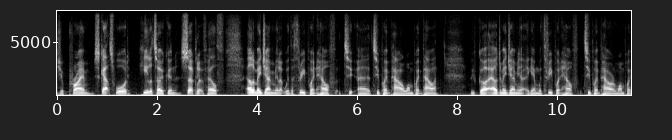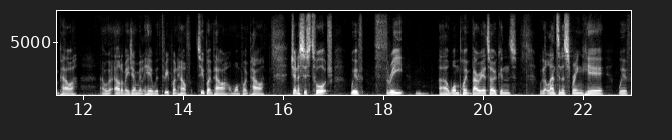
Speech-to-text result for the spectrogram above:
as your prime, Scout's Ward, Healer Token, Circlet of Health, Elder Mage Amulet with a 3 point health, 2, uh, two point power, 1 point power. We've got Elder Mage Amulet again with 3 point health, 2 point power, and 1 point power. And we've got Elder Mage Amulet here with 3 point health, 2 point power, and 1 point power. Genesis Torch with 3 uh, 1 point barrier tokens. We've got Lantern of Spring here with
